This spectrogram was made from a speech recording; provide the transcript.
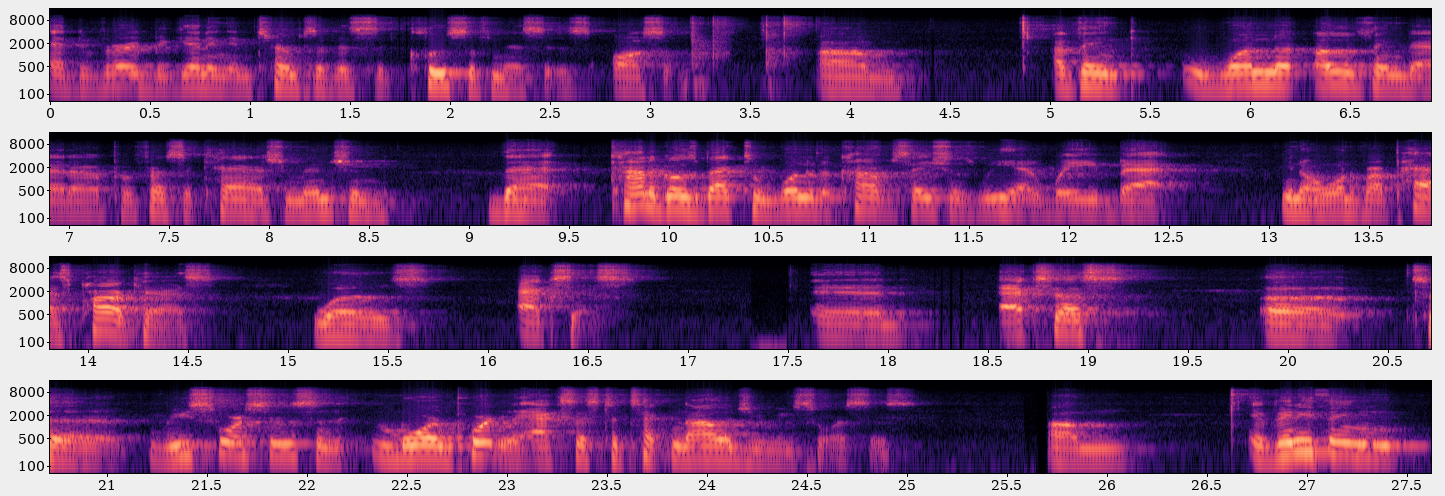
at the very beginning, in terms of its inclusiveness, is awesome. Um, I think one other thing that uh, Professor Cash mentioned that kind of goes back to one of the conversations we had way back, you know, one of our past podcasts was access and access uh, to resources and more importantly, access to technology resources. Um, if anything,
